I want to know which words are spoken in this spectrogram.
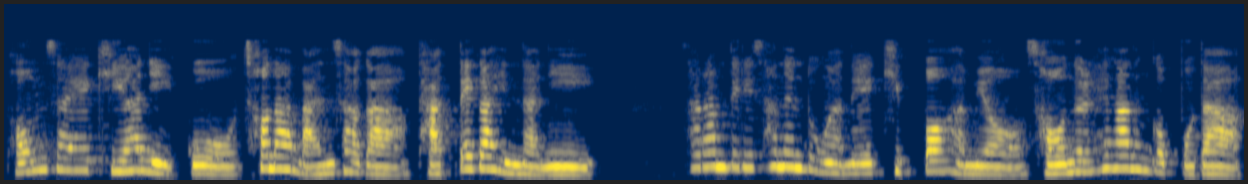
범사에 기한이 있고 천하 만사가 다 때가 있나니 사람들이 사는 동안에 기뻐하며 선을 행하는 것보다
